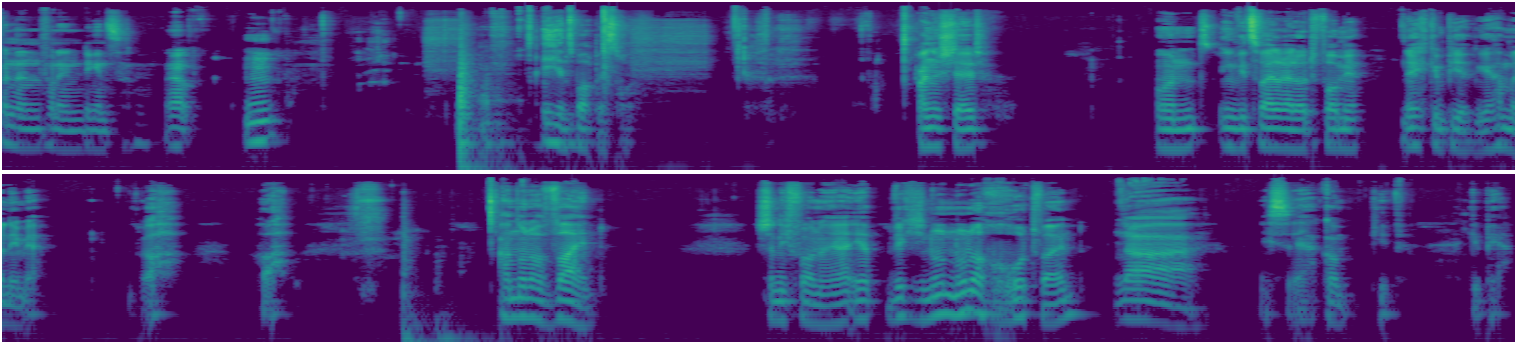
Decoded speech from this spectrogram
von den, von den Dingens. Ja. Mhm. Ich ins Bordbistro. Angestellt. Und irgendwie zwei, drei Leute vor mir. Ne, ich kein Bier, hier haben wir nicht mehr. Oh. Oh. Haben nur noch Wein. Stand ich vorne, ja. Ihr habt wirklich nur, nur noch Rotwein. Ah. Ich so, ja, komm, gib, gib her.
